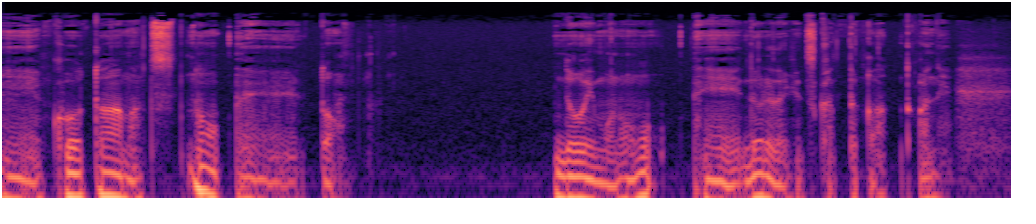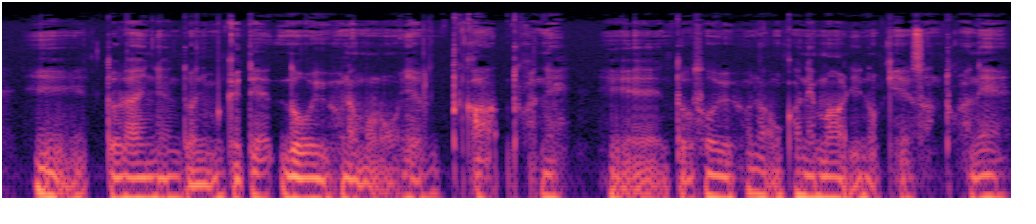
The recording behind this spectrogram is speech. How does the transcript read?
えー、コートアマツの、えーっと、どういうものを、えーどれだけ使ったかとかね、えーっと、来年度に向けてどういうふうなものをやるかとかね、えーっと、そういうふうなお金回りの計算とかね、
